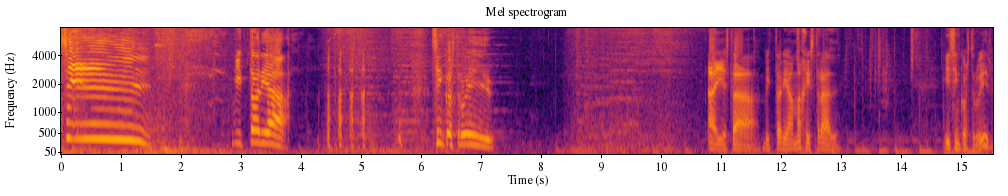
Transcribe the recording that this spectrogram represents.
¡Sí! ¡Victoria! ¡Sin construir! Ahí está, victoria magistral. Y sin construir.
